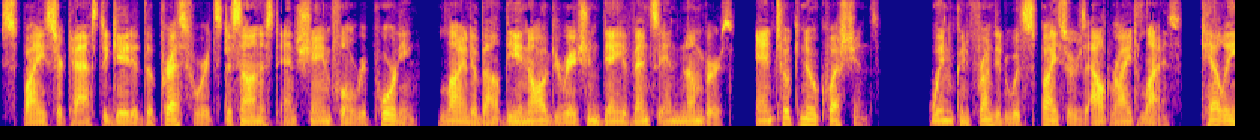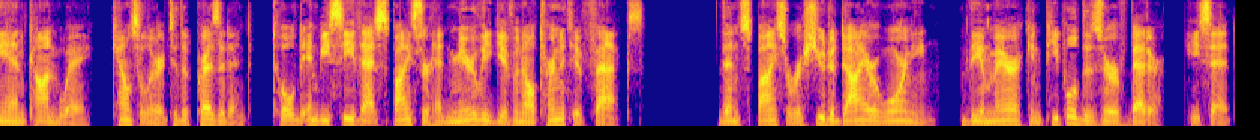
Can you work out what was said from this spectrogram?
Spicer castigated the press for its dishonest and shameful reporting, lied about the inauguration day events and numbers, and took no questions. When confronted with Spicer's outright lies, Kellyanne Conway, counselor to the president, told NBC that Spicer had merely given alternative facts. Then Spicer issued a dire warning, the American people deserve better, he said.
